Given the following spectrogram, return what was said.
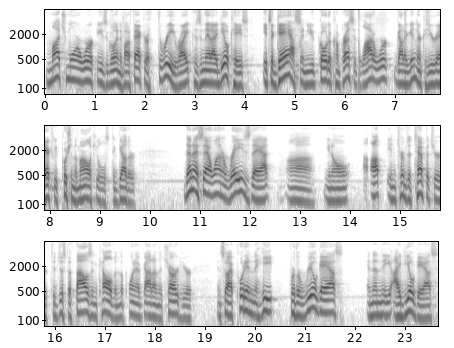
much more work needs to go in, about a factor of three, right? Because in that ideal case, it's a gas and you go to compress it, a lot of work got to get in there because you're actually pushing the molecules together. Then I say I want to raise that, uh, you know, up in terms of temperature to just 1,000 Kelvin, the point I've got on the chart here. And so I put in the heat for the real gas and then the ideal gas.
